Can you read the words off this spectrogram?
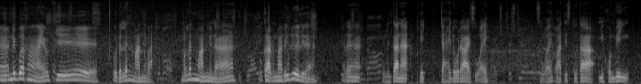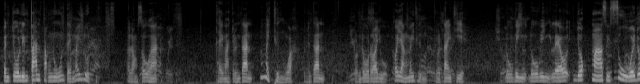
นะนึกว่าหายโอเคโอ้แต่เล่นมันว่ะ มันเล่นมันอยู่นะ โอกาสมันมาเรื่อยๆเลยนะนะฮะโจลินตันฮะพลิก จ่ายให้โดได้สวย สวยปาติสตูต้ามีคนวิ่งเป็นโจลินตันฝั่งนู้นแต่ไม่หลุดอลองโซ่ฮะแทงมาโจลินตันไม่ถึงว่ะโจลินตันโรนลโดรออยู่ก็ยังไม่ถึงโจนตันอีกทีโดวิ่งโดวิ่งแล้วยกมาสวยๆโด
